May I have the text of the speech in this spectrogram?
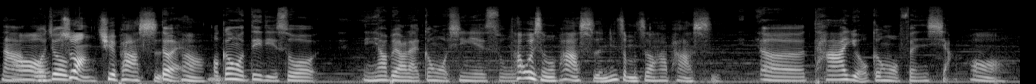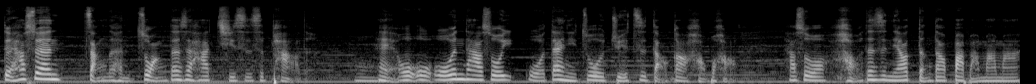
那我就壮却怕死。对，嗯、我跟我弟弟说，你要不要来跟我信耶稣？他为什么怕死？你怎么知道他怕死？呃，他有跟我分享哦。对，他虽然长得很壮，但是他其实是怕的。嘿，我我我问他说：“我带你做绝志祷告好不好？”他说：“好，但是你要等到爸爸妈妈、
